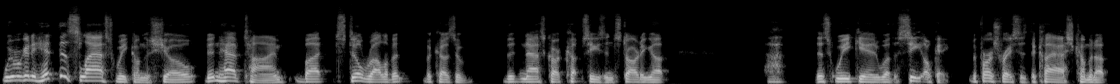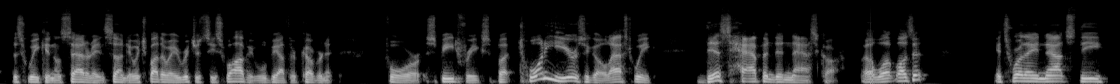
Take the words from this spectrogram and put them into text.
We were going to hit this last week on the show. Didn't have time, but still relevant because of the NASCAR Cup season starting up uh, this weekend. Well, the C, okay, the first race is the Clash coming up this weekend on Saturday and Sunday, which, by the way, Richard C. Suave will be out there covering it for Speed Freaks. But 20 years ago, last week, this happened in NASCAR. Well, what was it? It's where they announced the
